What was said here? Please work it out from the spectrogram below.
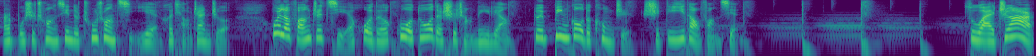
而不是创新的初创企业和挑战者。为了防止企业获得过多的市场力量，对并购的控制是第一道防线。阻碍之二，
